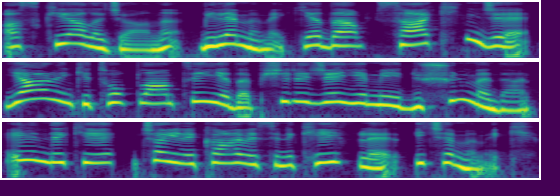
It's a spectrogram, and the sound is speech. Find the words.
askıya alacağını bilememek ya da sakince yarınki toplantıyı ya da pişireceği yemeği düşünmeden elindeki çayını kahvesini keyifle içememek.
